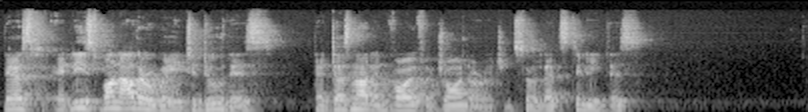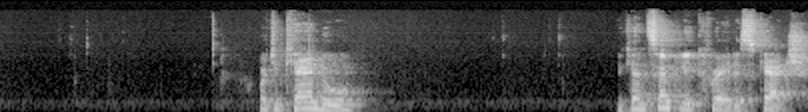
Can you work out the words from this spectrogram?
there's at least one other way to do this that does not involve a joint origin. So let's delete this. what you can do, you can simply create a sketch.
